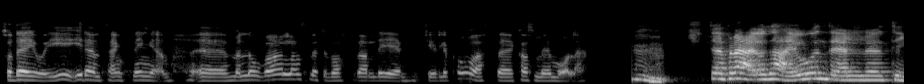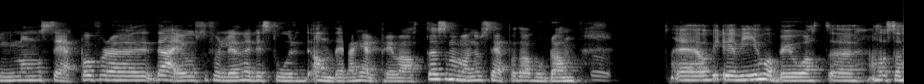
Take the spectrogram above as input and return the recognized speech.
så det er jo i, i den tenkningen. Eh, men nå var landsmøtet vårt veldig tydelig på at, eh, hva som er målet. Mm. For det er, jo, det er, jo, en del eh, ting man må se på. For det, det, er jo selvfølgelig en veldig stor andel av helprivate. Så må man jo se på da hvordan mm. eh, og vi, vi, håper jo at eh, altså,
